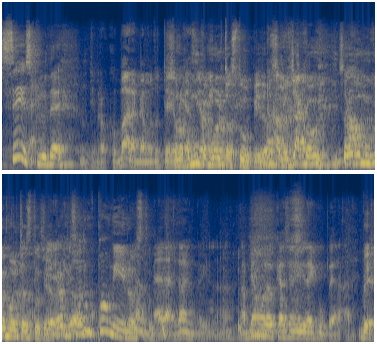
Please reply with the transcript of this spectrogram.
Se esclude... Non ti preoccupare, abbiamo tutte le Sono occasioni. comunque molto stupido, No. sono già com- sono No. comunque molto stupido, Cioè, però mi dico- sento un po' meno Vabbè, stupido. dai, tranquilla. Abbiamo le occasioni di recuperare. Bene.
